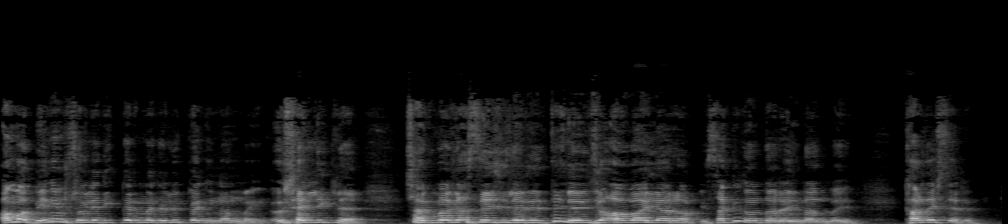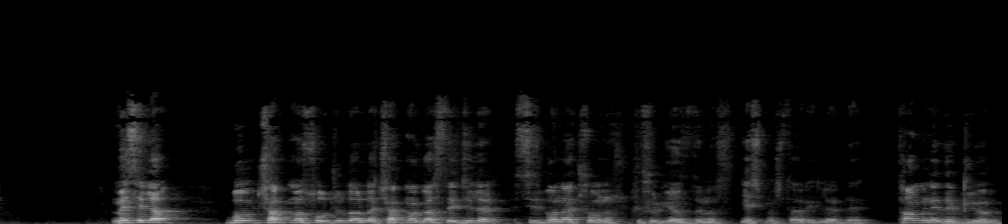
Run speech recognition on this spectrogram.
Ama benim söylediklerime de lütfen inanmayın. Özellikle çakma gazetecileri, televizyon, aman ya Rabbi sakın onlara inanmayın. Kardeşlerim, mesela bu çakma solcularla çakma gazeteciler siz bana çoğunuz küfür yazdınız geçmiş tarihlerde. Tahmin edebiliyorum.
